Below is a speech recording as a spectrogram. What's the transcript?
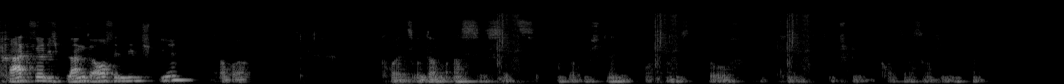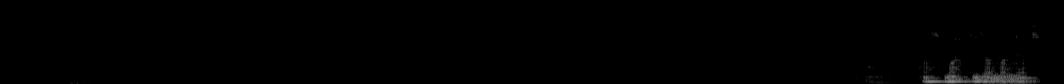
fragwürdig blank auf in dem Spiel, aber Kreuz unterm Ass ist jetzt unter Umständen auch ganz doof. Okay, dann spielen wir Kreuz Ass auf jeden Fall. Was macht dieser Mann jetzt?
